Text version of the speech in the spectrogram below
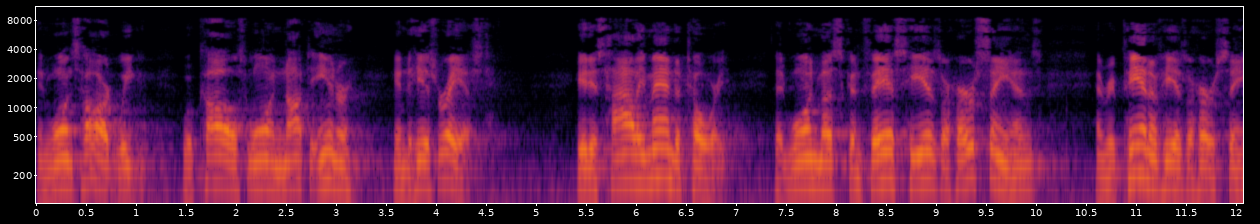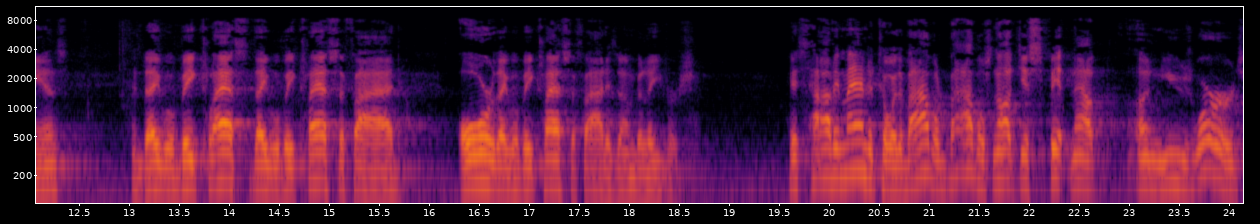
in one's heart, we will cause one not to enter into his rest. It is highly mandatory that one must confess his or her sins and repent of his or her sins, and they will be class, they will be classified or they will be classified as unbelievers. It's highly mandatory. The Bible, the Bible's not just spitting out unused words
